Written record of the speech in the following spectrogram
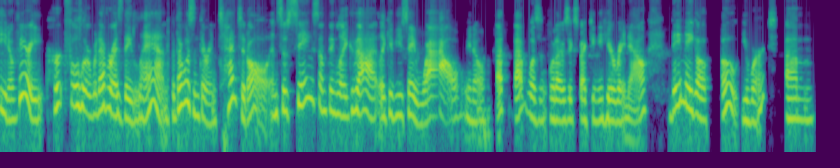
you know very hurtful or whatever as they land but that wasn't their intent at all and so saying something like that like if you say wow you know that that wasn't what i was expecting to hear right now they may go oh you weren't um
